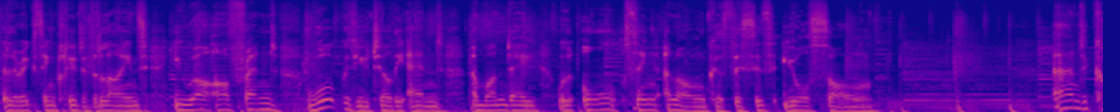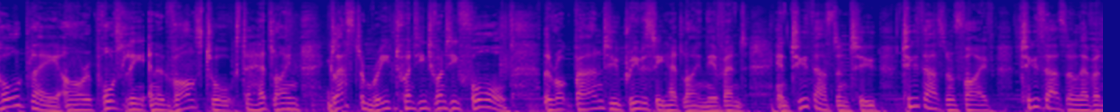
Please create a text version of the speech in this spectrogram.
The lyrics included the lines, You are our friend, walk with you till the end, and one day we'll all sing along because this is your song. And Coldplay are reportedly in advanced talks to headline Glastonbury 2024. The rock band, who previously headlined the event in 2002, 2005, 2011,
